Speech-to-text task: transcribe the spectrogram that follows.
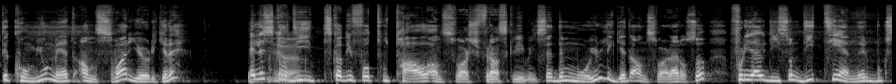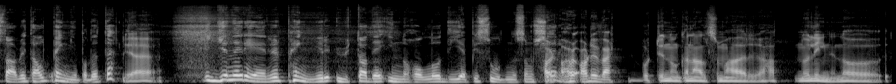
Det kommer jo med et ansvar, gjør det ikke det? Eller skal, de, skal de få total ansvarsfraskrivelse? Det må jo ligge et ansvar der også. Fordi det er jo de som de tjener bokstavelig talt penger på dette. Ja, ja. De genererer penger ut av det innholdet og de episodene som skjer. har, har du vært borti noen kanal som har hatt noe lignende og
